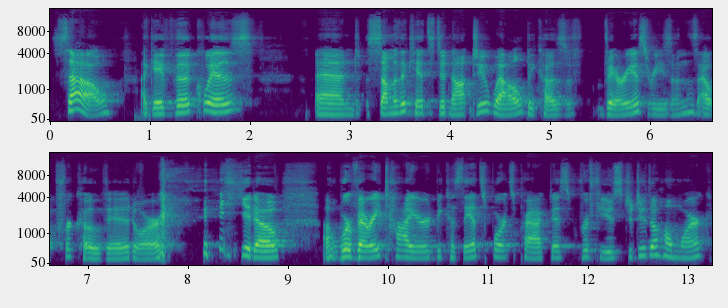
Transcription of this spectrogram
So I gave the quiz, and some of the kids did not do well because of various reasons out for COVID or you know, uh, were very tired because they had sports practice, refused to do the homework.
